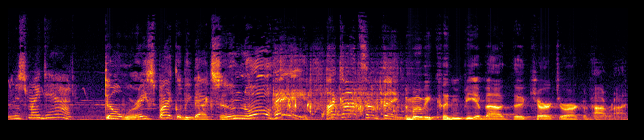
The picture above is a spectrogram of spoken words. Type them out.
miss my dad. Don't worry, Spike will be back soon. Oh, hey, I got something. The movie couldn't be about the character arc of Hot Rod.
